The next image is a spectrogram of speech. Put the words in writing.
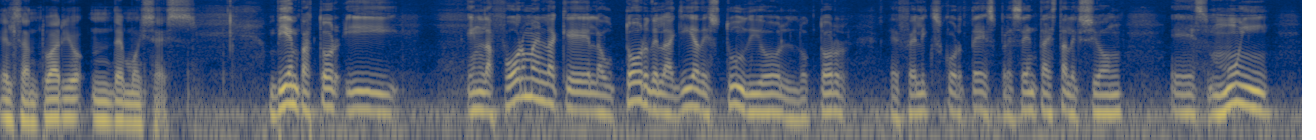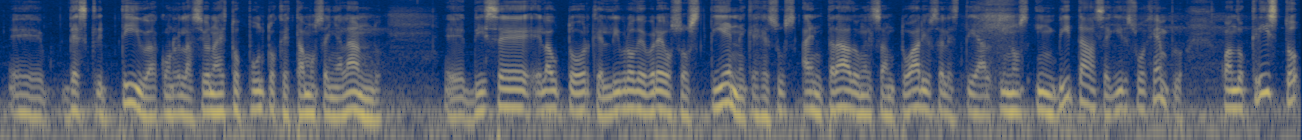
el santuario de Moisés. Bien, pastor, y en la forma en la que el autor de la guía de estudio, el doctor eh, Félix Cortés presenta esta lección es muy eh, descriptiva con relación a estos puntos que estamos señalando. Eh, dice el autor que el libro de Hebreos sostiene que Jesús ha entrado en el santuario celestial y nos invita a seguir su ejemplo. Cuando Cristo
